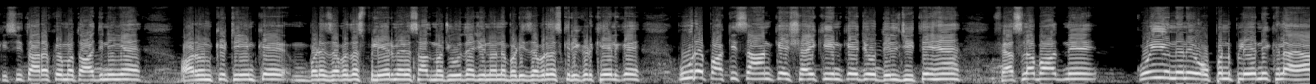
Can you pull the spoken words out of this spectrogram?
किसी तारफ के मोहताज नहीं है, और उनकी टीम के बड़े ज़बरदस्त प्लेयर मेरे साथ मौजूद हैं, जिन्होंने बड़ी ज़बरदस्त क्रिकेट खेल के, पूरे पाकिस्तान के शायक के जो दिल जीते हैं। फैसलाबाद में कोई उन्होंने ओपन प्लेयर नहीं खिलाया।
